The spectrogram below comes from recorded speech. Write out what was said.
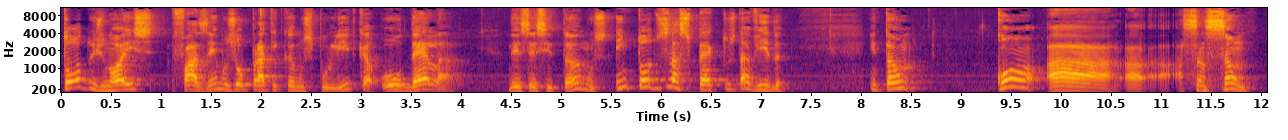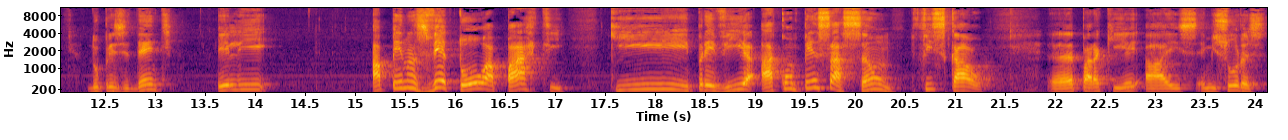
todos nós fazemos ou praticamos política ou dela necessitamos em todos os aspectos da vida. Então, com a, a, a sanção do presidente, ele apenas vetou a parte que previa a compensação fiscal é, para que as emissoras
